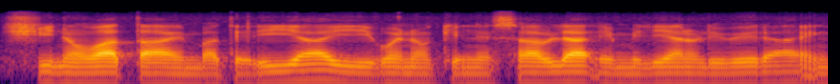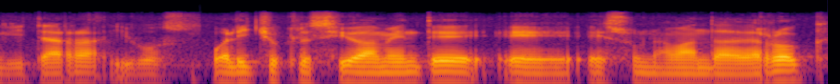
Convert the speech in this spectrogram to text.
Gino Bata en batería y bueno, quien les habla, Emiliano Olivera en guitarra y voz. Gualicho exclusivamente eh, es una banda de rock.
